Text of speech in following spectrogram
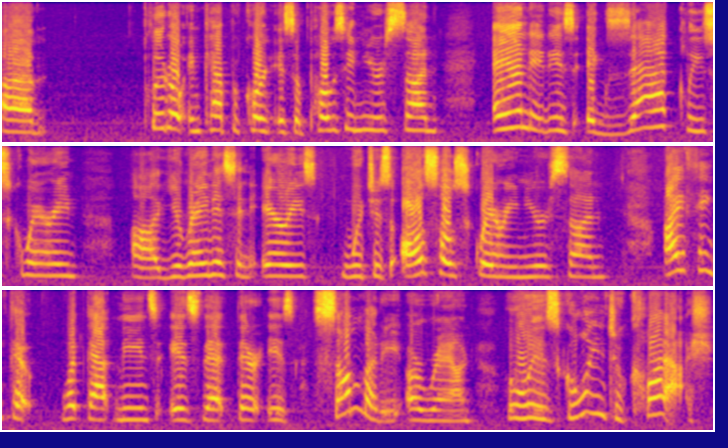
um, Pluto in Capricorn is opposing your sun and it is exactly squaring uh, Uranus in Aries, which is also squaring your sun, I think that what that means is that there is somebody around who is going to clash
